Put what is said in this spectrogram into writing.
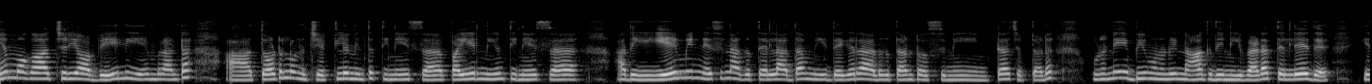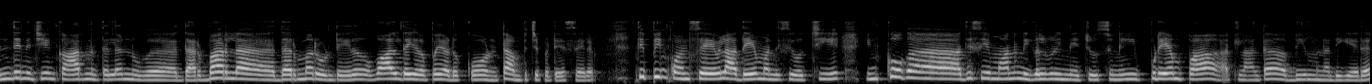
ఏం ఒక ఆశ్చర్యం ఆ వేలి ఏంరా అంటే ఆ తోటలో ఉన్న చెట్లని ఇంత తినేసా? పైరుని తినేసా? అది ఏమిన్నేసి నాకు తెల్లదా? మీ దగ్గర అడుగుతాంట వస్తుంది ఇంట చెప్తాడు. ఉడనే భీముడు నాకు దీని వెడ తెలియదు ఎందు నిజం కారణం తెల్ల నువ్వు దర్బార్ల ధర్మరు ఉంటారు వాళ్ళ దగ్గర పోయి అడుక్కో అంటే అంపించి పెట్టేశారు. తిప్పి ఇంకొంతసేపులో అదే మనిషి వచ్చి ఇంకొక అతిశయమాన నిగల్వు నిన్నే చూసిని. ఇప్పుడేంపా? అట్లా అంటే భీముని అడిగారు.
